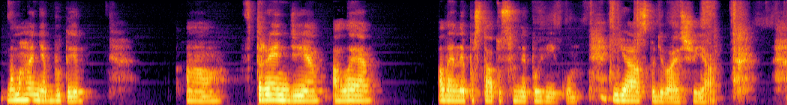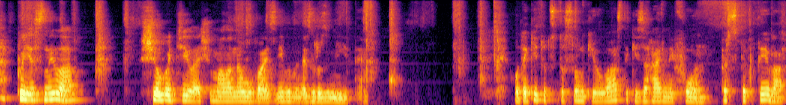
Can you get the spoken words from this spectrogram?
намагання бути а, в тренді, але, але не по статусу, не по віку. Я сподіваюся, що я пояснила, що хотіла, що мала на увазі, і ви мене зрозумієте. Отакі тут стосунки у вас, такий загальний фон. Перспектива.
